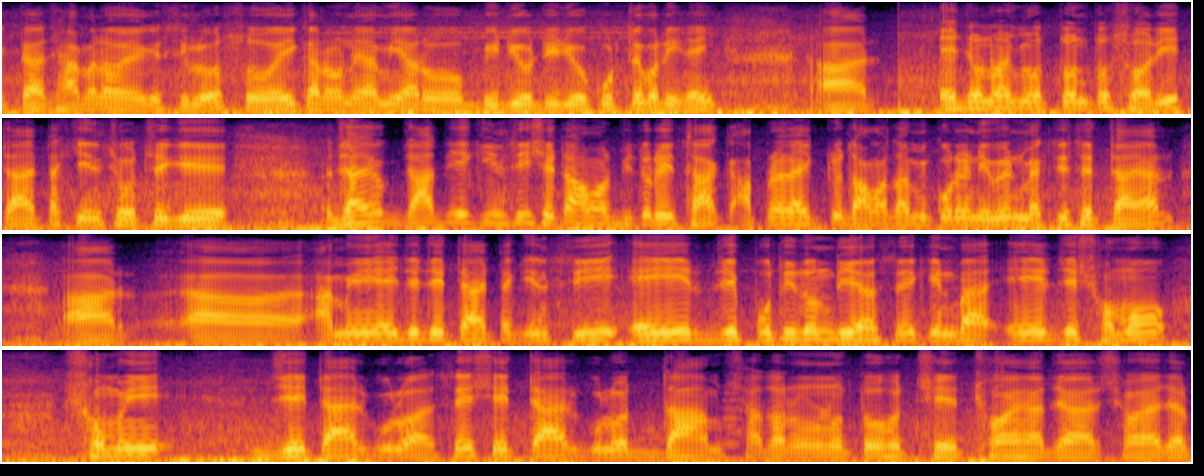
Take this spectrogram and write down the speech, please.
একটা ঝামেলা হয়ে গেছিল, সো এই কারণে আমি আরও ভিডিও টিডিও করতে পারি নাই। আর এই জন্য আমি অত্যন্ত সরি টায়ারটা কিনছি হচ্ছে গিয়ে যাই হোক যা দিয়ে কিনছি সেটা আমার ভিতরেই থাক, আপনারা একটু দামাদামি করে নেবেন ম্যাক্সিসের টায়ার। আর আমি এই যে যে টায়ারটা কিনছি, এর যে প্রতিদ্বন্দ্বী আছে কিংবা এর যে সম সময় যে টায়ারগুলো আছে, সেই টায়ারগুলোর দাম সাধারণত হচ্ছে ছয় হাজার ছয় হাজার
